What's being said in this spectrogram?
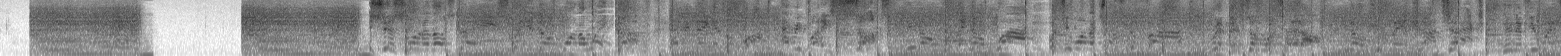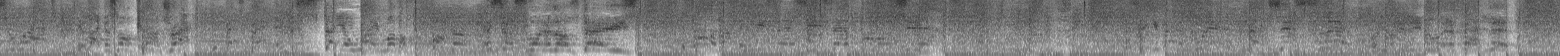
Ripping someone's head off. No human contact, and if you interact, your life is on contract. Your best bet is to stay away, motherfucker. It's just one of those days. It's all about the he said, she said bullshit. I think you better quit, let shit slip, or you'll be leaving with a fat lip.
